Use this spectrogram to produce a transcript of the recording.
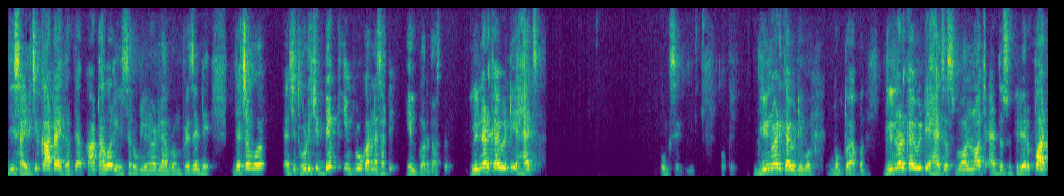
जी साईडची काठ आहे तर त्या काठावर हे सर्व ग्लिनॉइड लॅब्रम प्रेझेंट आहे. ज्याच्यामुळे याची थोडीशी डेप्थ इम्प्रूव्ह करण्यासाठी हेल्प करत असतं. Glenoid cavity has okay. Glenoid cavity बघ बघतोय आपण. Glenoid cavity has a small notch at the superior part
